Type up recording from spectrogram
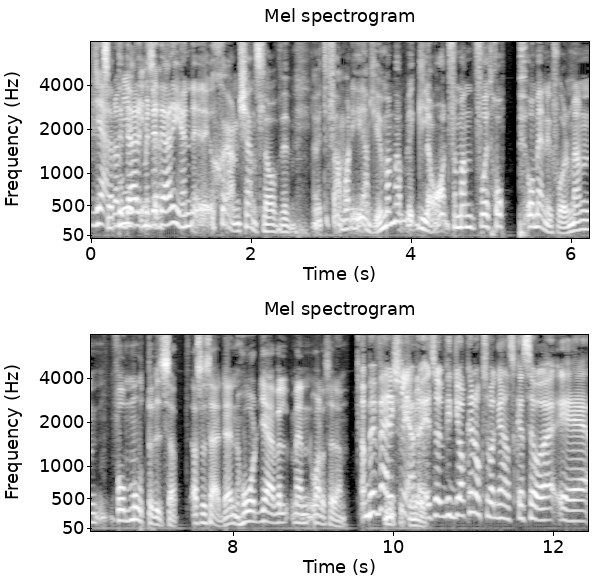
jävla det där, men det där är en eh, skön känsla av, eh, jag vet inte fan vad det är egentligen, men man blir glad för man får ett hopp om människor, man får motbevisat, alltså så här, det är en hård jävel, men å andra sidan. Ja men verkligen. Mysigt Så, för jag kan också vara ganska så, eh,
